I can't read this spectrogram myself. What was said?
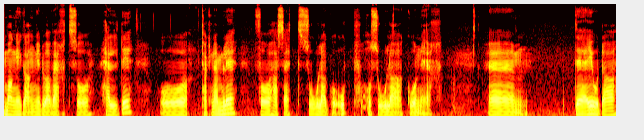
mange ganger du har vært så heldig og takknemlig for å ha sett sola gå opp og sola gå ned. Ehm, det er jo da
